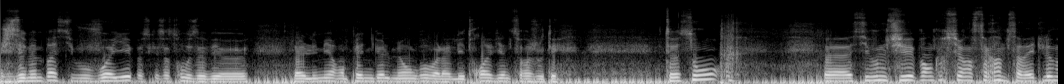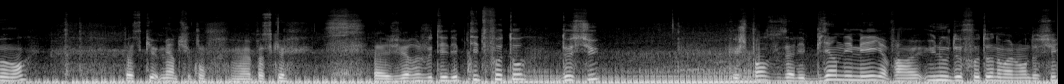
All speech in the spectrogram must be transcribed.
Je sais même pas si vous voyez, parce que ça se trouve, vous avez euh, la lumière en pleine gueule, mais en gros, voilà, les trois viennent se rajouter. De toute façon, euh, si vous me suivez pas encore sur Instagram, ça va être le moment. Parce que, merde, je suis con. Parce que je vais rajouter des petites photos dessus. Que je pense vous allez bien aimer. Enfin, une ou deux photos normalement dessus.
